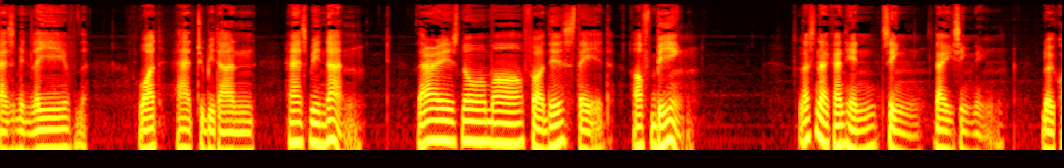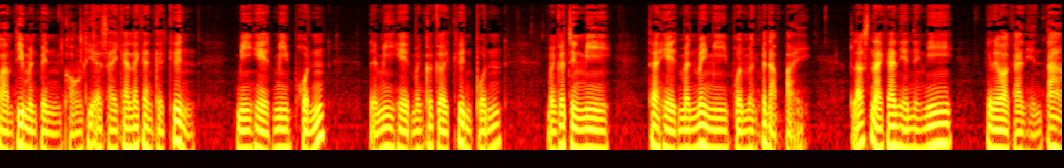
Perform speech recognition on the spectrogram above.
has been lived. What had to be done has been done. There is no more for this state of being. ลักษณะการเห็นสิ่งใดสิ่งหนึ่ง โดยความที่มันเป็นของที่อาศัยกันและกันเกิดขึ้น มีเหตุมีผล แต่มีเหตุมันก็เกิดขึ้นผล มันก็จึงมี ถ้าเหตุมันไม่มีผลมันก็ดับไป ลักษณะการเห็นอย่างนี้เรียกว่าการเห็นตาม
